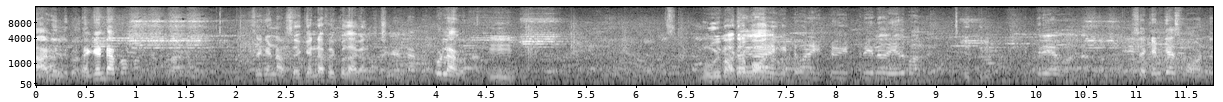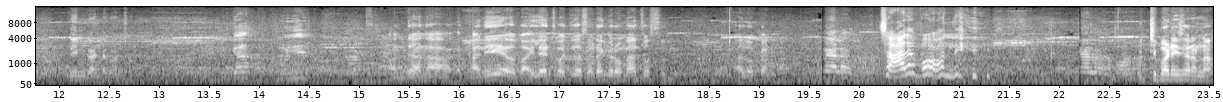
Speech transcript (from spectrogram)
లాగుంది. Second half second half second half ఎక్కువ లాగా సెకండ్ హాఫ్ ఎక్కువ లాగుంది? మూవీ మాత్రం బాగుంది. సెకండ్ కేస్ బాగుంటుంది దీనికంటే కొంచెం. అంతే అన్న. కానీ వైలెన్స్ మధ్యలో సడన్గా రొమాన్స్ వస్తుంది. అదొకటి చాలా బాగుంది. ఇచ్చి పడేశారన్న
